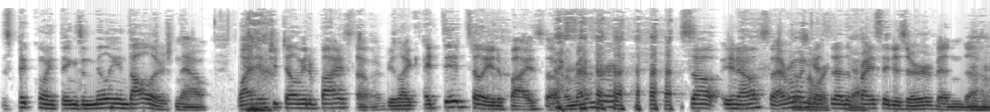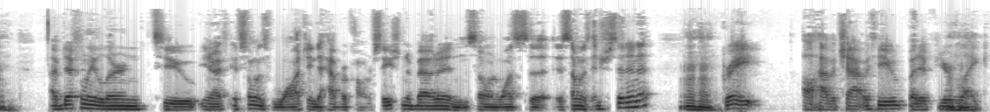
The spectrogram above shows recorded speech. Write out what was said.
this Bitcoin thing's a million dollars now. Why didn't you tell me to buy some? I'd be like, I did tell you to buy some. Remember? so you know, so everyone Doesn't gets work, it at the yeah. price they deserve, and uh, Mhm. I've definitely learned to, you know, if, if someone's wanting to have a conversation about it, and someone wants to, if someone's interested in it, Mhm. great. I'll have a chat with you. But if you're Mhm. like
